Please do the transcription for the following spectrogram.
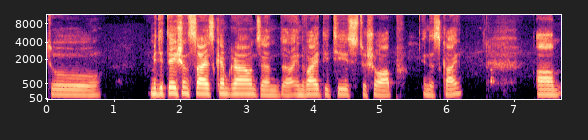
to meditation size campgrounds and uh, invite ETs to show up in the sky. Um,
